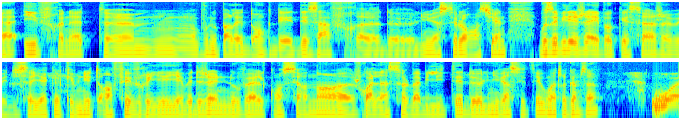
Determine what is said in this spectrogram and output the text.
Euh, Yves Frenette, euh, vous nous parlez donc des, affres euh, de l'Université Laurentienne. Vous avez déjà évoqué ça, j'avais dit ça il y a quelques minutes, en février. Il y avait déjà une nouvelle concernant, je crois, l'insolvabilité de l'université ou un truc comme ça? Oui,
